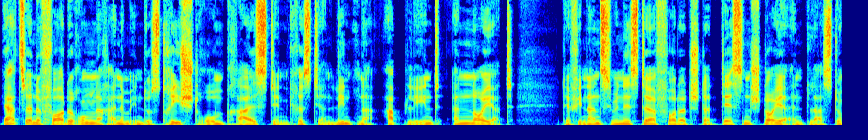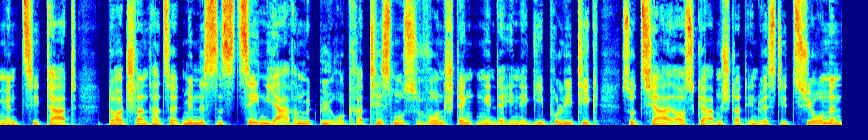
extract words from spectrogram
Er hat seine Forderung nach einem Industriestrompreis, den Christian Lindner ablehnt, erneuert. Der Finanzminister fordert stattdessen Steuerentlastungen. Zitat: Deutschland hat seit mindestens zehn Jahren mit Bürokratismus, Wunschdenken in der Energiepolitik, Sozialausgaben statt Investitionen,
